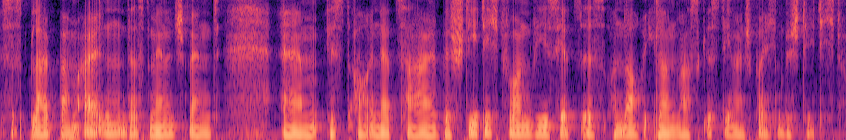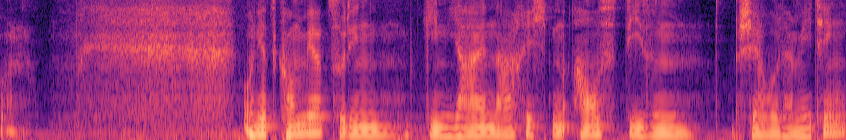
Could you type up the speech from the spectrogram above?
es bleibt beim Alten. Das Management ähm, ist auch in der Zahl bestätigt worden, wie es jetzt ist. Und auch Elon Musk ist dementsprechend bestätigt worden. Und jetzt kommen wir zu den genialen Nachrichten aus diesem Shareholder Meeting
